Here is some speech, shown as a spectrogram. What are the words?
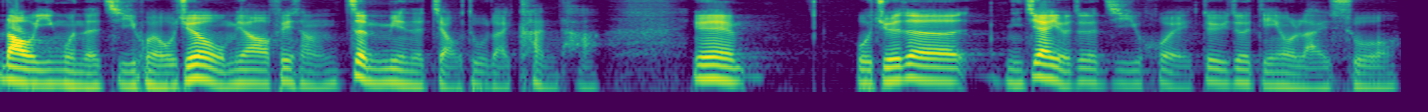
绕英文的机会，我觉得我们要非常正面的角度来看它，因为我觉得你既然有这个机会，对于这个点友来说，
